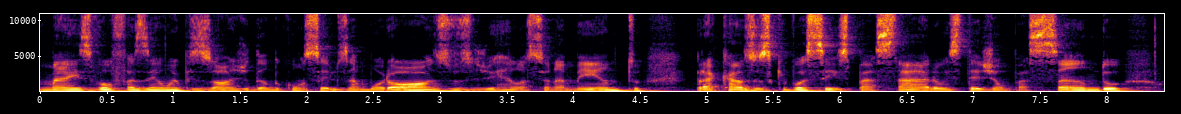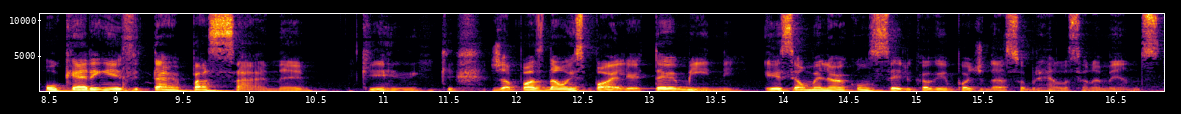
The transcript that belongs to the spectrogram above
mas vou fazer um episódio dando conselhos amorosos de relacionamento para casos que vocês passaram, estejam passando ou querem evitar passar, né? Que, que, já posso dar um spoiler, termine. Esse é o melhor conselho que alguém pode dar sobre relacionamentos.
